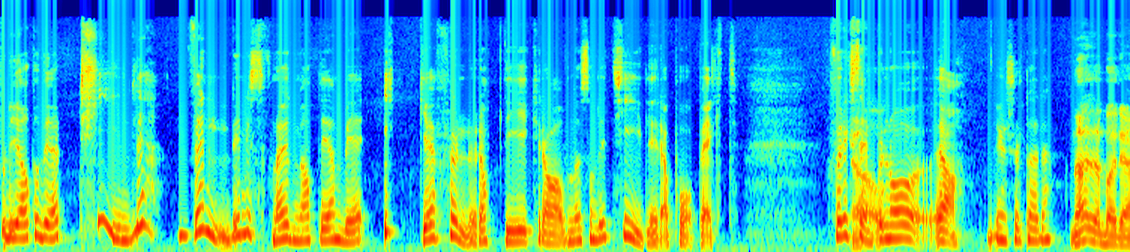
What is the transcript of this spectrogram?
Fordi at de er tydelig veldig misfornøyd med at DNB ikke følger opp de kravene som de tidligere har påpekt. F.eks. Ja, og... nå Ja, unnskyld, Terje. Nei, det er bare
